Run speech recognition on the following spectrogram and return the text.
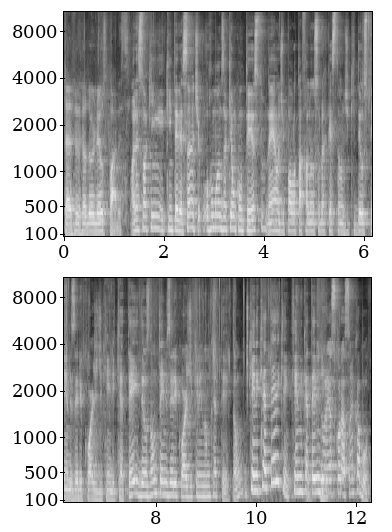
telespectador lê os pares. Olha só que, que interessante, o Romanos aqui é um contexto, né, onde Paulo está falando sobre a questão de que Deus tem misericórdia de quem ele quer ter e Deus não tem misericórdia de quem ele não quer ter. Então, de quem ele quer ter, ele quem, quem não quer ter, ele endurece o coração e acabou.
